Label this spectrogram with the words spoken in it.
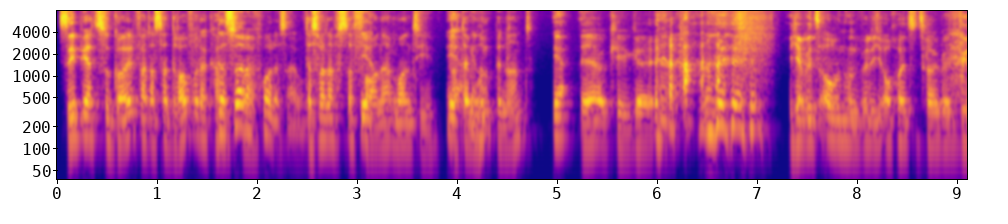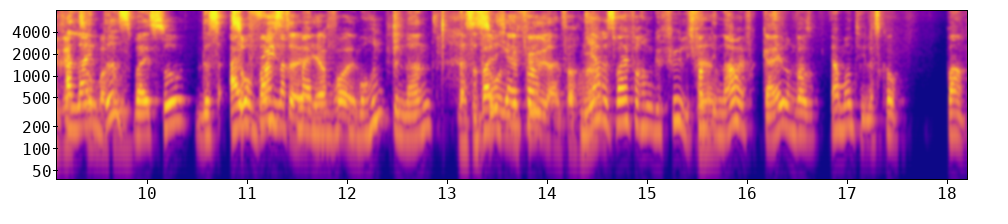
Sepia zu Gold, war das da drauf oder kam Das es war vorher? davor, das Album. Das war das davor, Ja. ne? Monty. Ja, Nach deinem genau. Hund benannt? Ja. Ja, okay, geil. Ich habe jetzt auch einen Hund, würde ich auch heutzutage direkt Allein so das, weißt du, das Album war nach meinem ja, Hund benannt. Das ist so ein Gefühl einfach, ne? Ja, das war einfach ein Gefühl. Ich fand Ja. den Namen einfach geil und war so, ja, Monty, let's go. Bam.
